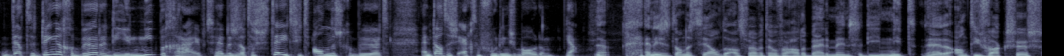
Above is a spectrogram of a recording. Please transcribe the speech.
dat er dingen gebeuren die je niet begrijpt. Hè. Dus dat er steeds iets anders gebeurt. En dat is echt een voedingsbodem. Ja. ja. En is het dan hetzelfde als waar we het over hadden bij de mensen die niet, hè, de antivaxers,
